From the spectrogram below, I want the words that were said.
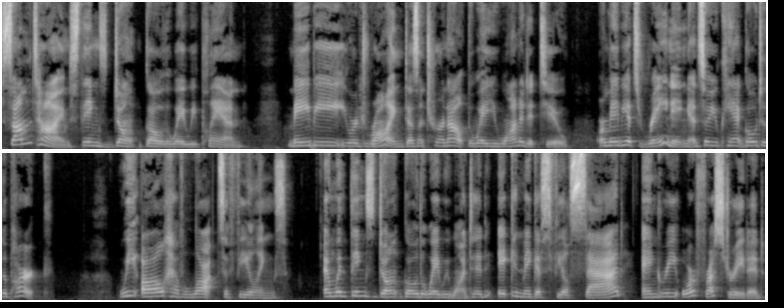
Sometimes things don't go the way we plan. Maybe your drawing doesn't turn out the way you wanted it to, or maybe it's raining and so you can't go to the park. We all have lots of feelings, and when things don't go the way we wanted, it can make us feel sad, angry, or frustrated.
